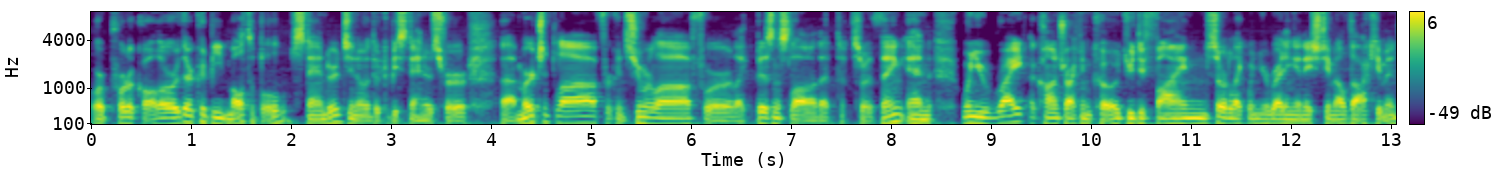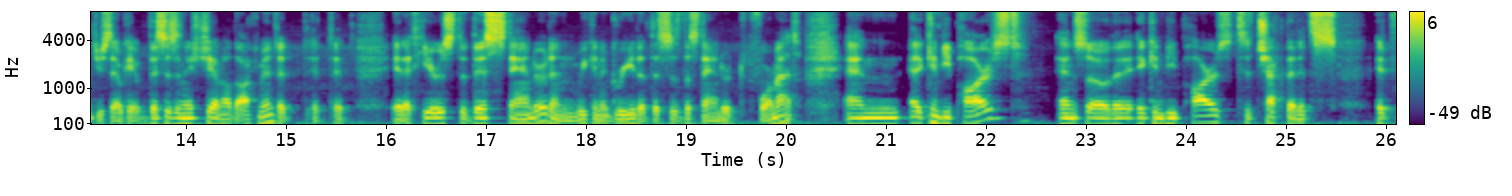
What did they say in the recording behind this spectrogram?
or protocol, or there could be multiple standards. You know, there could be standards for uh, merchant law, for consumer law, for like business law, that sort of thing. And when you write a contract in code, you define sort of like when you're writing an HTML document, you say, okay, this is an HTML document. It it it, it adheres to this standard, and we can agree that this is the standard format, and it can be parsed, and so that it can be parsed to check that it's it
